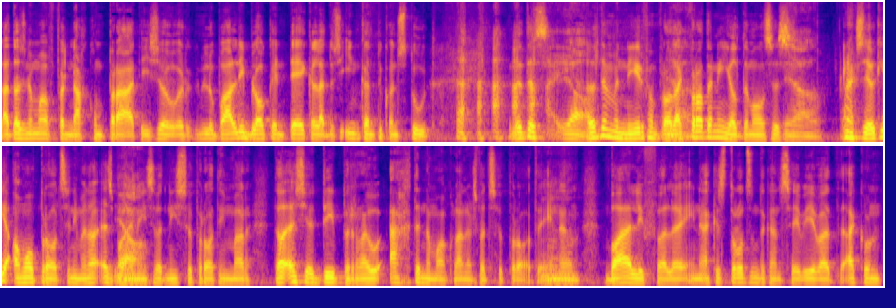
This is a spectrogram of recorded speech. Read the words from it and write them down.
Laat ons nou maar vandag kom praat hierso oor loop al die blokke en tackle laat ons een kant toe kan stoot. dit is Ja. hulle het 'n manier van praat. Ja. Ek praat nie heeltemal soos Ja. En ek sê ook nie almal praat so nie, maar daar is baie Ja. ja. mense wat nie so praat nie, maar daar is jou diep rou egte Namaklanders wat so praat en Mhm. ehm um, baie lief vir hulle en ek is trots om te kan sê weet wat ek kon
